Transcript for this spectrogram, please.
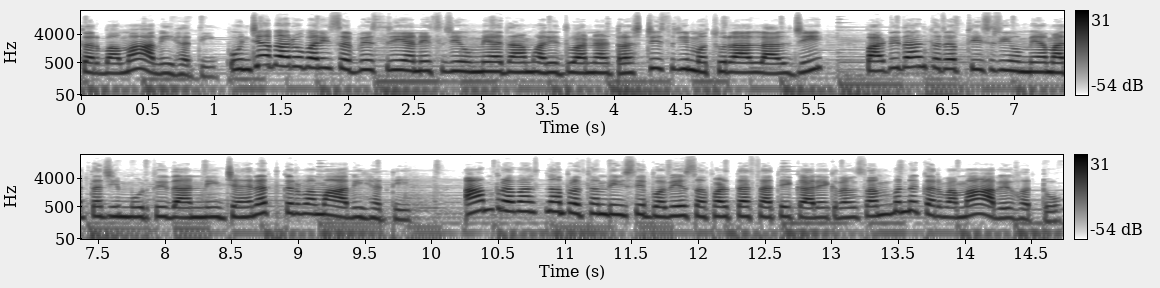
કરવામાં આવી હતી. ઊંઝા કારોબારી સભ્યશ્રી અને શ્રી ઉમિયાધામ હરિદ્વારના ટ્રસ્ટી શ્રી મથુરાલાલજી પાટીદાર તરફથી શ્રી ઉમિયા માતાજી મૂર્તિદાનની જાહેરાત કરવામાં આવી હતી. આમ પ્રવાસના પ્રથમ દિવસે ભવ્ય સફળતા સાથે કાર્યક્રમ સંપન્ન કરવામાં આવ્યો હતો.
